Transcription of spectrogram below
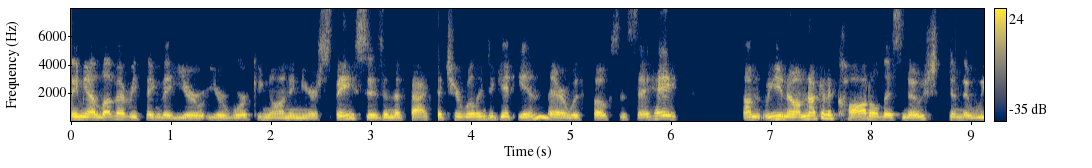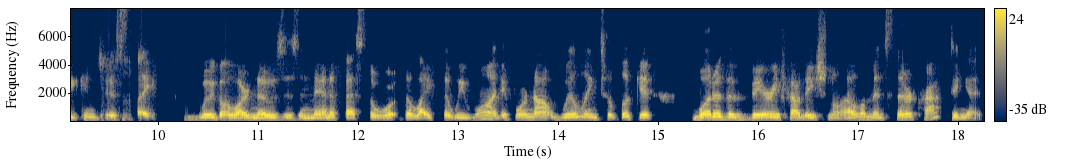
amy i love everything that you're you're working on in your spaces and the fact that you're willing to get in there with folks and say hey um, you know i'm not going to coddle this notion that we can just mm-hmm. like wiggle our noses and manifest the the life that we want if we're not willing to look at what are the very foundational elements that are crafting it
